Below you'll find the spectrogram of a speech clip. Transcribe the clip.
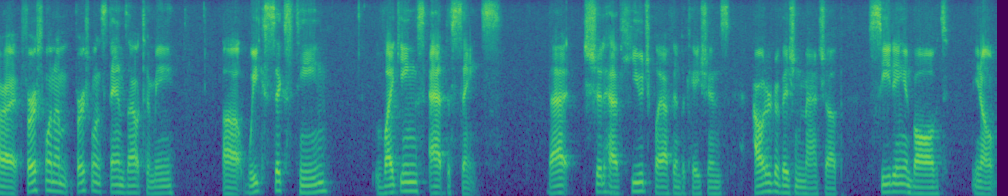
All right. First one. Um. First one stands out to me. Uh, week sixteen, Vikings at the Saints. That should have huge playoff implications. Outer division matchup, seeding involved. You know,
